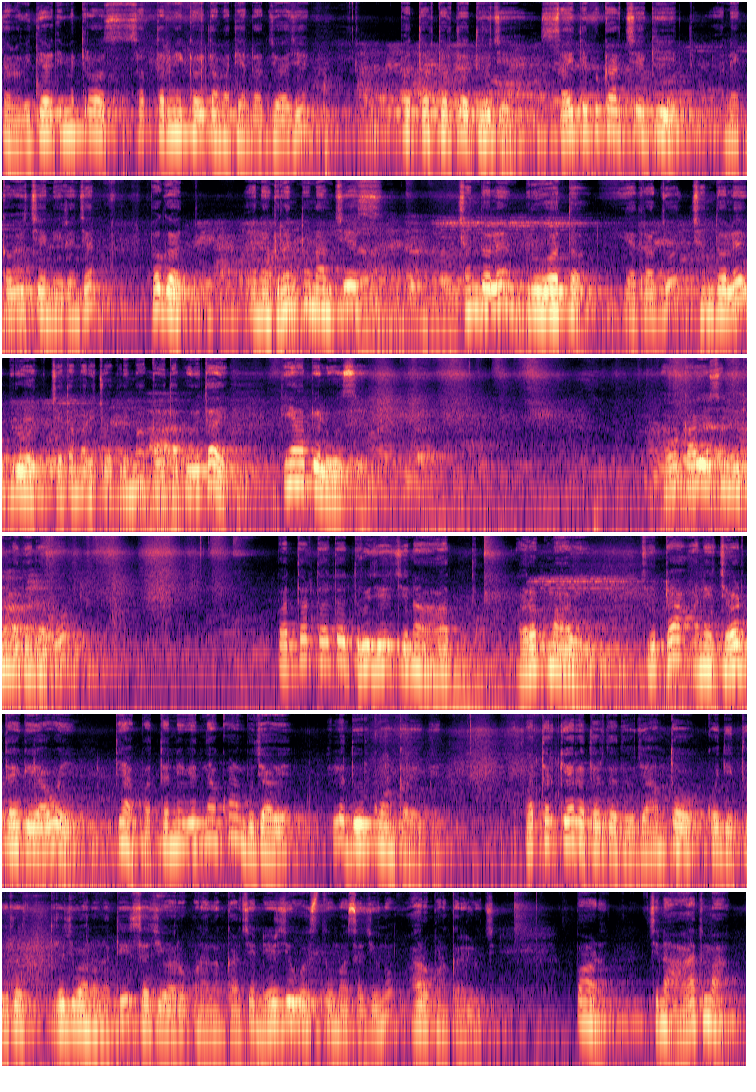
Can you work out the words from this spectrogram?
ચાલો, વિદ્યાર્થી મિત્રો, સત્તરમી કવિતામાં ધ્યાન રાખજો આજે. પથ્થર થરતો ધ્રુજે. સાહિત્ય પ્રકાર છે ગીત અને કવિ છે નિરંજન ભગત અને ગ્રંથનું નામ છે છંદોલે બૃહત. યાદ રાખજો, છંદોલે બૃહત, જે તમારી ચોપડીમાં કવિતા પૂરી થાય, ત્યાં આપેલું હશે. હવે કાવ્ય સંગીતમાં ધ્યાન રાખો. પથ્થર થરથર ધ્રુજે, જેના હાથ હરકમાં આવી. જૂઠા અને જડ થઈ ગયા હોય, ત્યાં પથ્થરની વેદના કોણ બુજાવે? એટલે દૂર કોણ કરે તે? પથ્થર ક્યારે થરતો ધ્રુજે આમ તો કોઈ દી ધ્રુજ, ધ્રુજવાનો નથી સજીવ આરોપણ અલંકાર છે. નિર્જીવ વસ્તુમાં સજીવનું આરોપણ કરેલું છે. પણ જેના હાથમાં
